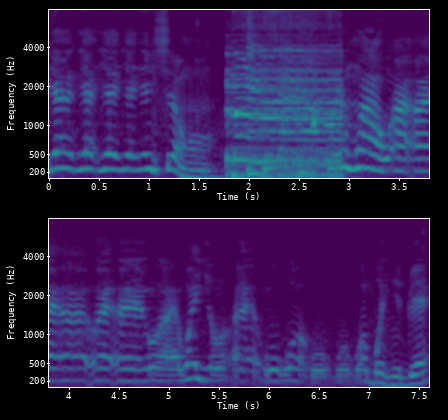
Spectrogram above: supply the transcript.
Yeah, yeah, yeah, yeah, yeah, sure. Wow, why you, what boy you dread?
